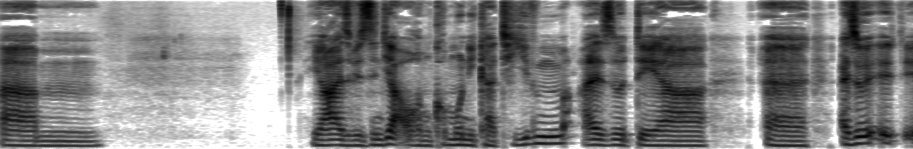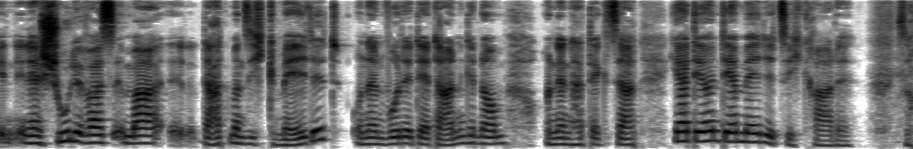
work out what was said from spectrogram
ähm, ja, also wir sind ja auch im Kommunikativen, also der, äh, also in, in der Schule war es immer, äh, da hat man sich gemeldet und dann wurde der dran genommen und dann hat er gesagt, ja, der und der meldet sich gerade. So,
